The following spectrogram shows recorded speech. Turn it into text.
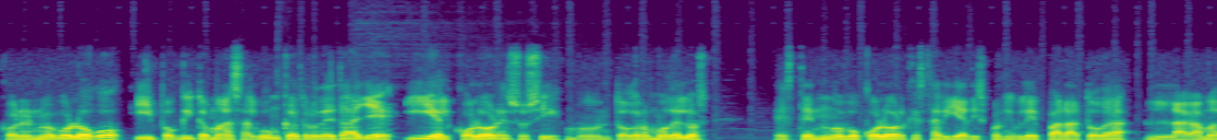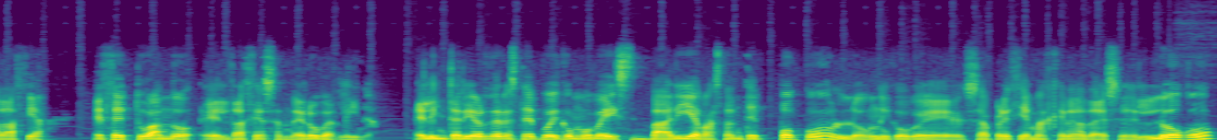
con el nuevo logo y poquito más, algún que otro detalle y el color, eso sí, como en todos los modelos, este nuevo color que estaría disponible para toda la gama Dacia, exceptuando el Dacia Sandero Berlina. El interior del Stepway, como veis, varía bastante poco, lo único que se aprecia más que nada es el logo,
